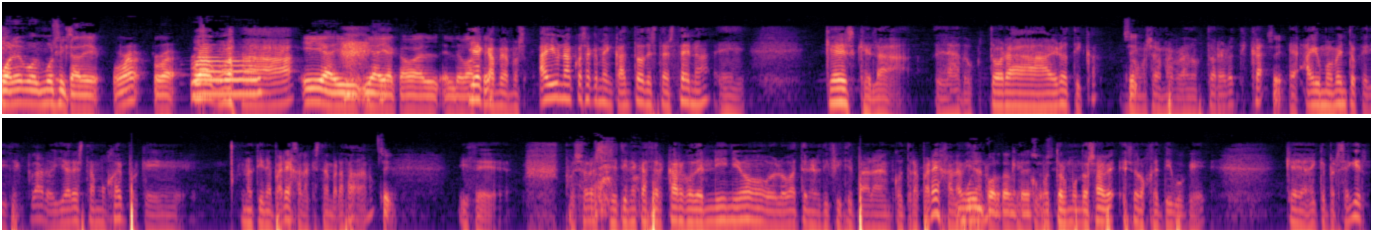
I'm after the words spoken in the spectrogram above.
ponemos música de... Y ahí, y ahí acaba el, el Y debate. ahí cambiamos. Hay una cosa que me encantó de esta escena, eh, que es que la, la doctora erótica, Sí. vamos a llamarla doctora erótica, Sí. eh, hay un momento que dice, claro, y ahora esta mujer, porque no tiene pareja la que está embarazada, ¿no? Sí. Dice, "Uf, pues ahora si se tiene que hacer cargo del niño, lo va a tener difícil para encontrar pareja en la Muy vida, ¿no? importante Que, eso, como sí. todo el mundo sabe, es el objetivo que, que hay que perseguir.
